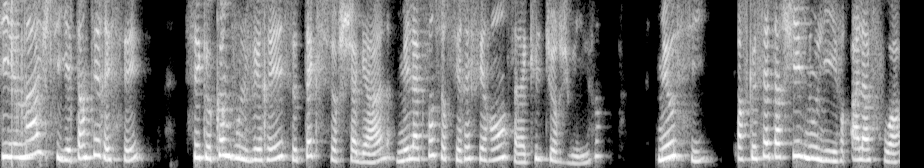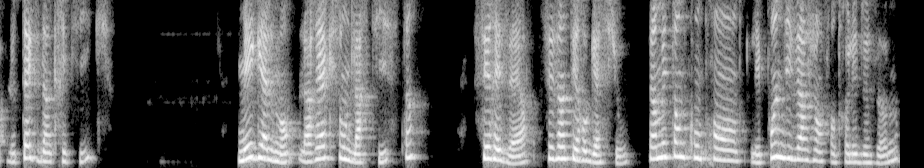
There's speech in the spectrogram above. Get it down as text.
Si le mage s'y est intéressé, c'est que, comme vous le verrez, ce texte sur Chagall met l'accent sur ses références à la culture juive, mais aussi parce que cette archive nous livre à la fois le texte d'un critique, mais également la réaction de l'artiste ses réserves, ses interrogations, permettant de comprendre les points de divergence entre les deux hommes,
